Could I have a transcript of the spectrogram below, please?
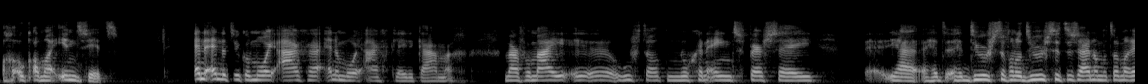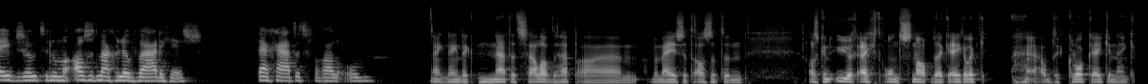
ook allemaal in zit. En, en natuurlijk een mooi aange en een mooi aangeklede kamer. Maar voor mij uh, hoeft dat nog geen eens per se uh, ja, het, het duurste van het duurste te zijn, om het dan maar even zo te noemen, als het maar geloofwaardig is. Daar gaat het vooral om. ik denk dat ik net hetzelfde heb. Uh, bij mij is het als, het een, als ik een uur echt ontsnap, dat ik eigenlijk op de klok kijk en denk:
